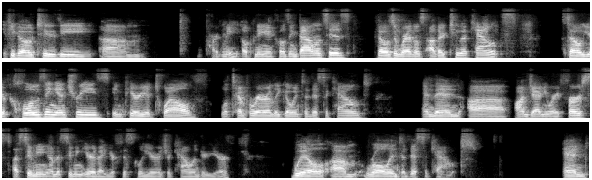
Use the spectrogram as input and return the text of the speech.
If you go to the, um, pardon me, opening and closing balances, those are where those other two accounts. So your closing entries in period 12 will temporarily go into this account. And then uh, on January 1st, assuming I'm assuming here that your fiscal year is your calendar year, will um, roll into this account. And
